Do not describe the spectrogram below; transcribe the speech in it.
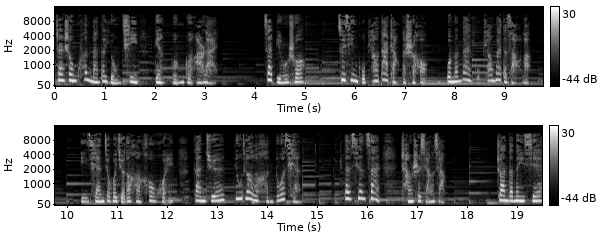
战胜困难的勇气便滚滚而来。再比如说，最近股票大涨的时候，我们卖股票卖的早了，以前就会觉得很后悔，感觉丢掉了很多钱。但现在尝试想想，赚的那些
